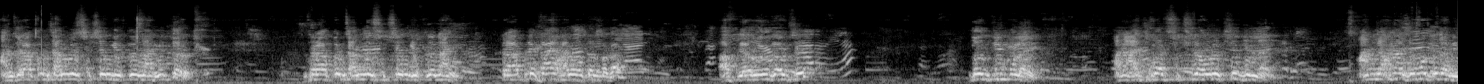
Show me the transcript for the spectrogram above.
आणि जर आपण चांगलं शिक्षण घेतलं नाही तर जर आपण चांगलं शिक्षण घेतलं नाही तर आपले काय हाल होतात बघा? आपल्या रोजगावचे दोन तीन मुलं आहेत. आणि अजिबात शिक्षणावर लक्ष दिलं नाही आणि लहानाचे मोठे झाले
